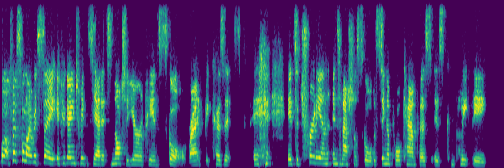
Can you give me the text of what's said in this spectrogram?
Well, first of all, I would say if you're going to INSEAD, it's not a European school, right? Because it's it's a truly an international school. The Singapore campus is completely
